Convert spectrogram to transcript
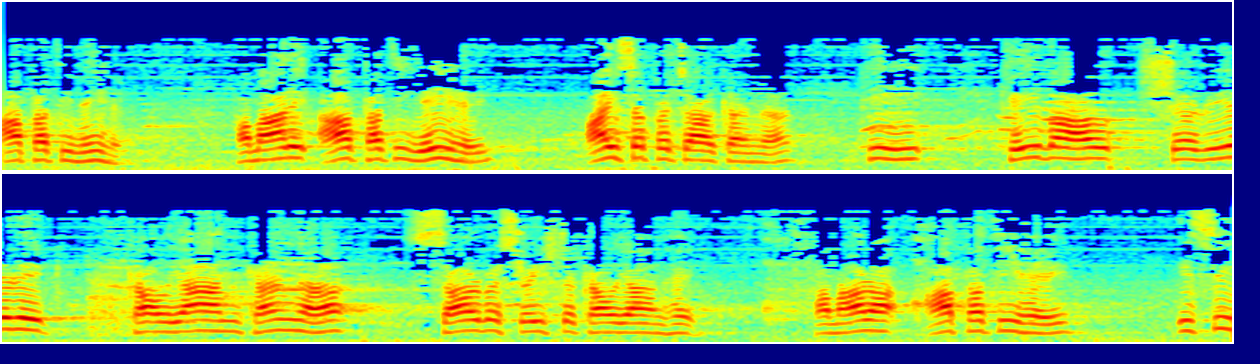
आपत्ति नहीं है। हमारी आपत्ति यही है, ऐसा प्रचार करना कि केवल शारीरिक कल्याण करना सर्वश्रेष्ठ कल्याण है। हमारा आपत्ति है इसी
